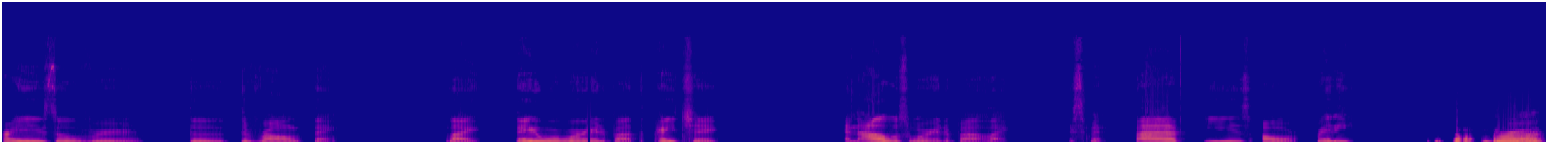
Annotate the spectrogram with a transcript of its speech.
praise over the the wrong thing. Like they were worried about the paycheck, and I was worried about like it's been five years already, uh, bruh.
